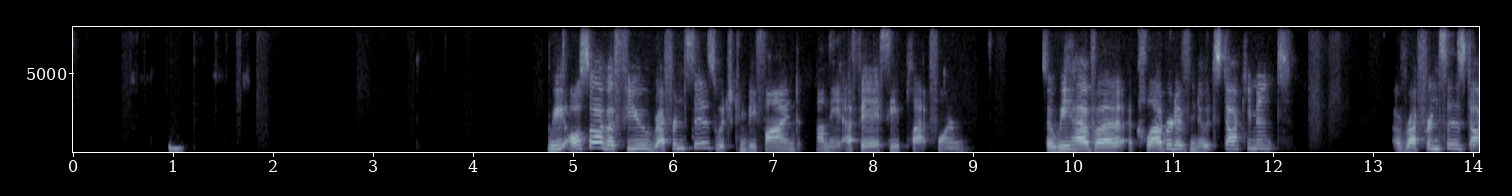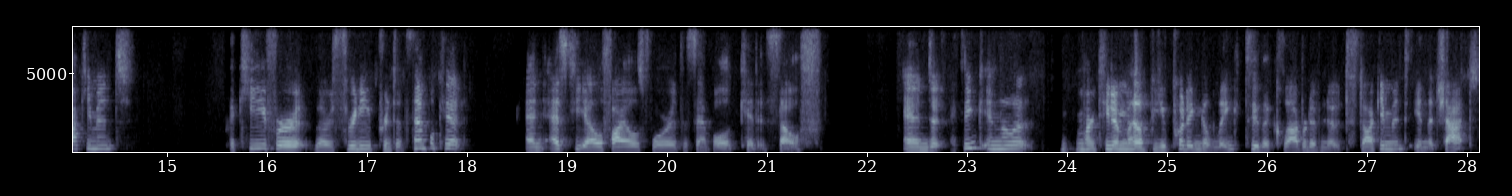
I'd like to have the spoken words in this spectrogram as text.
We also have a few references which can be found on the FAIC platform. So we have a, a collaborative notes document, a references document, a key for the 3D printed sample kit, and STL files for the sample kit itself. And I think in the, Martina might be putting a link to the collaborative notes document in the chat.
